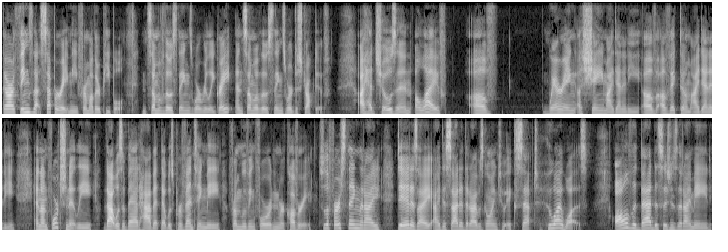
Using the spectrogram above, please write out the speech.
There are things that separate me from other people. And some of those things were really great, and some of those things were destructive. I had chosen a life of wearing a shame identity, of a victim identity. And unfortunately, that was a bad habit that was preventing me from moving forward in recovery. So the first thing that I did is I, I decided that I was going to accept who I was, all the bad decisions that I made,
